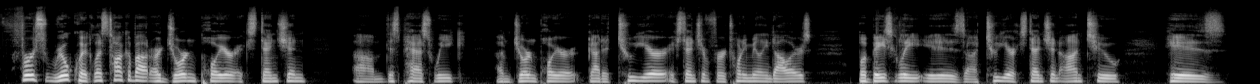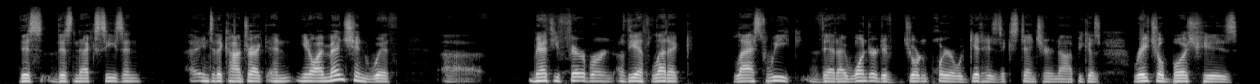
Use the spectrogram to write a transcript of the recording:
first, real quick, let's talk about our Jordan Poyer extension um, this past week. Um, Jordan Poyer got a two year extension for $20 million, but basically it is a two year extension onto his this this next season uh, into the contract. And, you know, I mentioned with uh, Matthew Fairburn of The Athletic last week that I wondered if Jordan Poyer would get his extension or not because Rachel Bush, his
